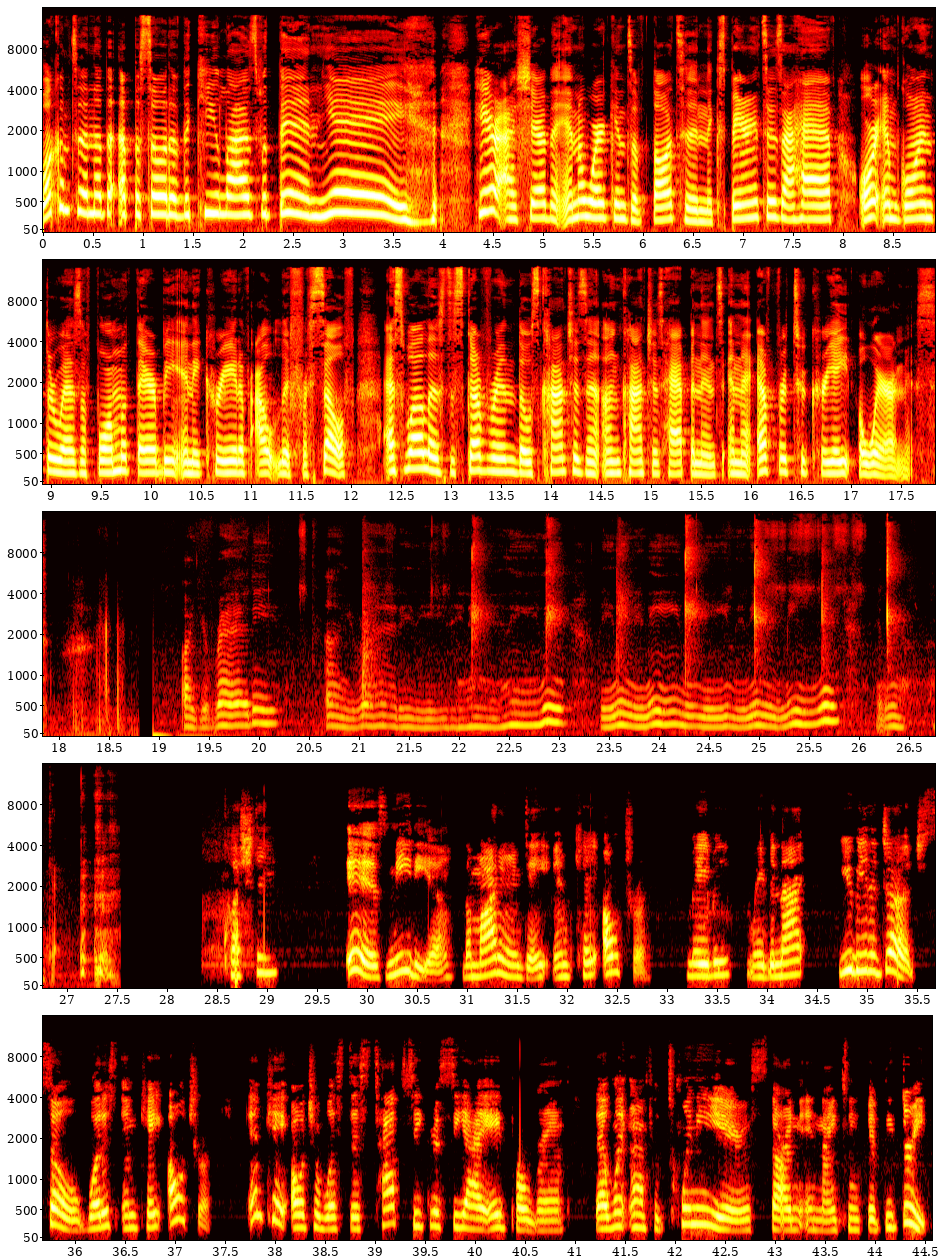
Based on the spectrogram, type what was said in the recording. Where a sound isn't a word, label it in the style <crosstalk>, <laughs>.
Welcome to another episode of The Key Lies Within. Yay! <laughs> Here I share the inner workings of thoughts and experiences I have or am going through as a form of therapy and a creative outlet for self, as well as discovering those conscious and unconscious happenings in an effort to create awareness. Are you ready? Are you ready? Okay. <coughs> Question is media the modern day MK Ultra? Maybe, maybe not. You be the judge. So, what is MK Ultra? MK Ultra was this top secret CIA program that went on for 20 years starting in 1953.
